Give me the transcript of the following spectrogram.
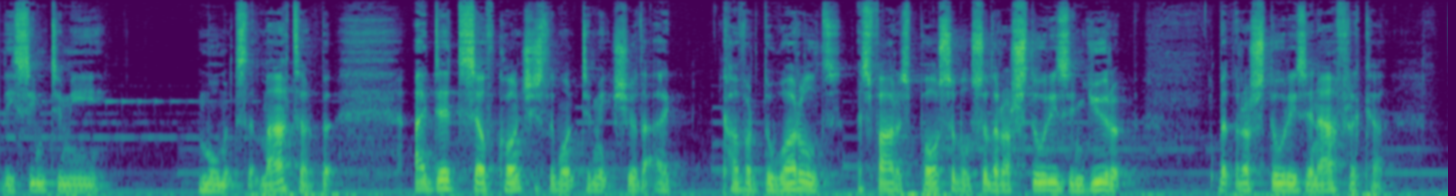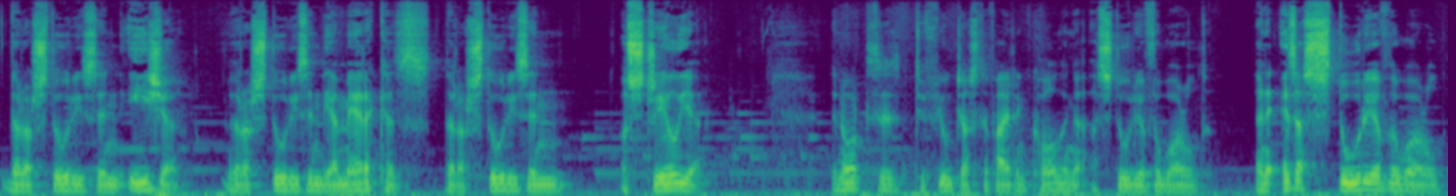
they seem to me moments that matter. But I did self-consciously want to make sure that I covered the world as far as possible. So there are stories in Europe, but there are stories in Africa, there are stories in Asia, there are stories in the Americas, there are stories in Australia. In order to, to feel justified in calling it a story of the world, and it is a story of the world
